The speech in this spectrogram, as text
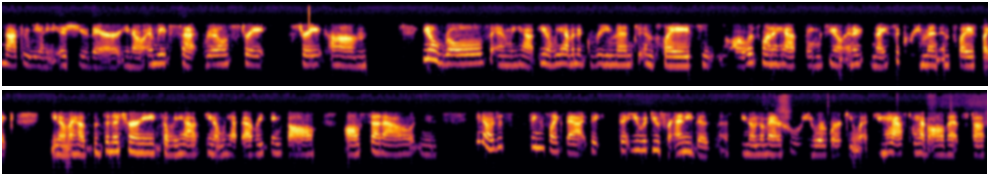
not going to be any issue there you know and we've set real straight straight um you know roles and we have you know we have an agreement in place you, you always want to have things you know in a nice agreement in place like you know my husband's an attorney so we have you know we have everything's all all set out and you know just things like that that that you would do for any business you know no matter who you were working with you have to have all that stuff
